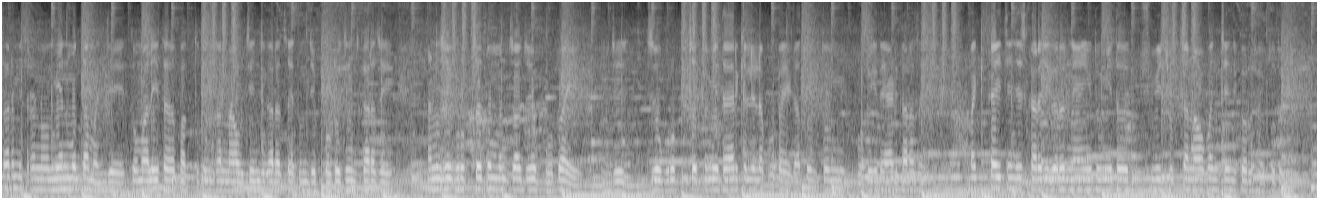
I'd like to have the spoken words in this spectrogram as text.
तर मित्रांनो मेन मुद्दा म्हणजे तुम्हाला इथं फक्त तुमचं नाव चेंज करायचं आहे तुमचे फोटो चेंज करायचे आहे आणि जे ग्रुपचा तुमचा जो फोटो आहे म्हणजे जो ग्रुपचा तुम्ही तयार केलेला फोटो आहे का तो तुम्ही फोटो इथे ॲड करायचा आहे? बाकी काही चेंजेस करायची गरज नाही आणि तुम्ही इथं शुभेच्छुकचं नाव पण चेंज करू शकतो तुम्ही.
